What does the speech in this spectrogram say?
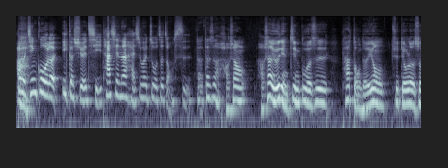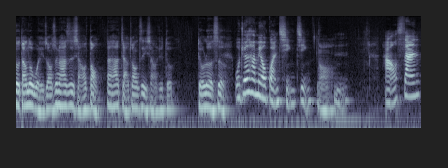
啊都已经过了一个学期，他现在还是会做这种事。但但是好像好像有一点进步的是，他懂得用去丢垃圾当做伪装，虽然他是想要动，但他假装自己想要去丢丢垃圾我觉得他没有管情境。哦，好，三，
